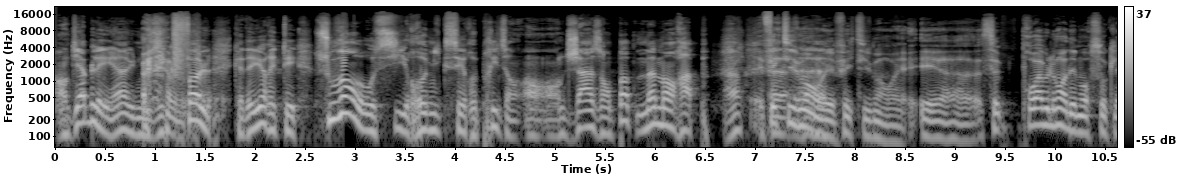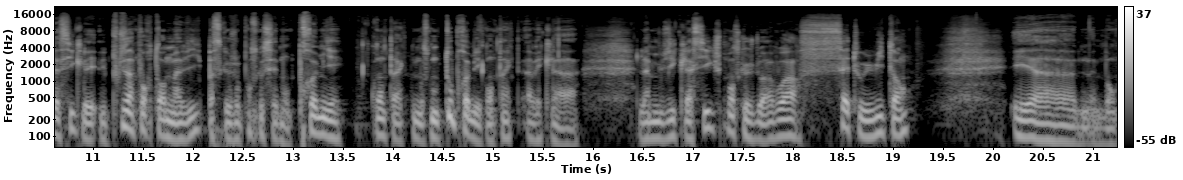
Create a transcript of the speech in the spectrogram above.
endiablé, hein, une musique folle, qui a d'ailleurs été souvent aussi remixée, reprise en, jazz, en pop, même en rap. Hein. Effectivement, euh, effectivement. Et euh, c'est probablement un des morceaux classiques les, plus importants de ma vie, parce que je pense que c'est mon premier contact, mon, tout premier contact avec la, la musique classique. Je pense que je dois avoir 7 ou 8 ans. Et euh, bon,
